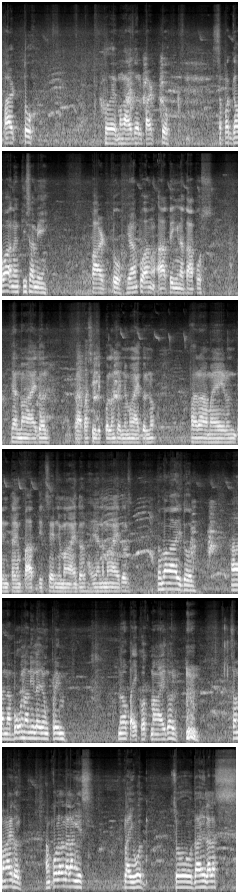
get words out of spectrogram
part 2 so eh, mga idol part 2 sa paggawa ng kisame part 2 yan po ang ating natapos. Yan mga idol. Papasilip ko lang sa inyo mga idol no? Para mayroon din tayong pa-update sa inyo mga idol. Ayan na mga idol. So mga idol ah, nabuo na nila yung frame. No paikot mga idol. So mga idol ang kulang na lang is plywood. So dahil alas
